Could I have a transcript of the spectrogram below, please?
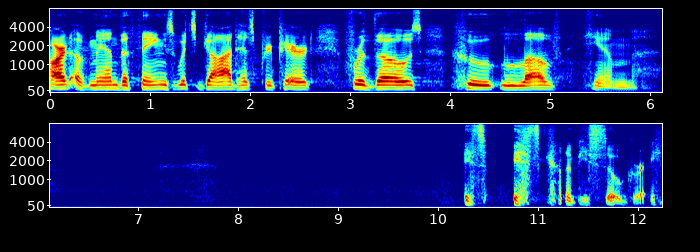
heart of man the things which God has prepared for those who love him. It's, it's going to be so great.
